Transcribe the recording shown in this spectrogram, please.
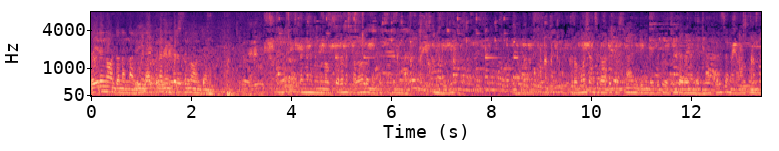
ధైర్యంగా ఉంటాను అన్న వీళ్ళు లేకపోయినా నేను ఖచ్చితంగా ఉంటాను. ఖచ్చితంగా మిమ్మల్ని ఒకసారి కలవాలని ప్రమోషన్స్ కాబట్టి ఖచ్చితంగా మీకు దీని దగ్గరికి వచ్చింటారని నాకు తెలుసు నేను అనుకున్నాను.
